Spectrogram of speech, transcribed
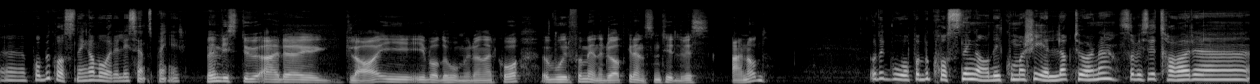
eh, på bekostning av våre lisenspenger. Men hvis du er eh, glad i, i både Homer og NRK, hvorfor mener du at grensen tydeligvis er nådd? Og Det går på bekostning av de kommersielle aktørene. Så hvis vi, tar, eh,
